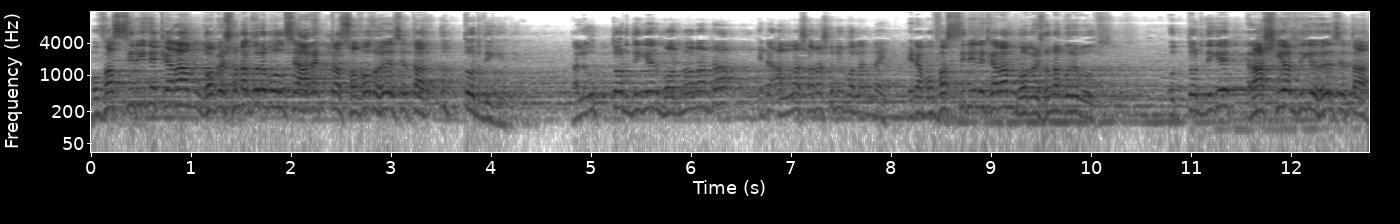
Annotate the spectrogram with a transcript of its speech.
মুফাসসিরিনে কেরাম গবেষণা করে বলছে, আরেকটা সফর হয়েছে তার উত্তর দিকে। তাহলে উত্তর দিকের বর্ণনাটা, এটা আল্লাহ সরাসরি বলেন নাই, এটা মুফাসসিরিনে কেরাম গবেষণা করে বলছে। উত্তর দিকে, রাশিয়ার দিকে হয়েছে তার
